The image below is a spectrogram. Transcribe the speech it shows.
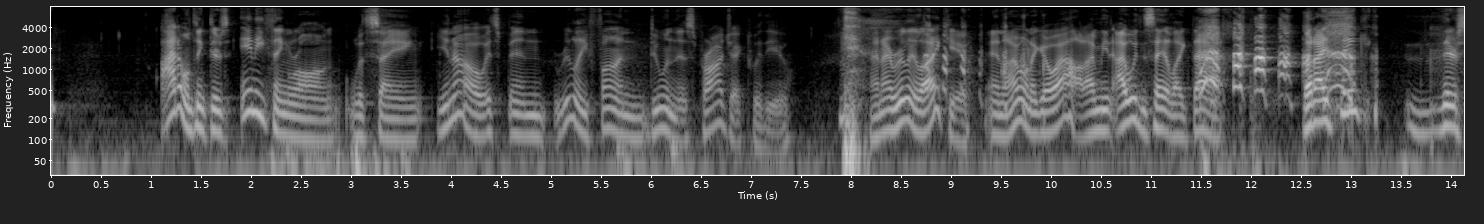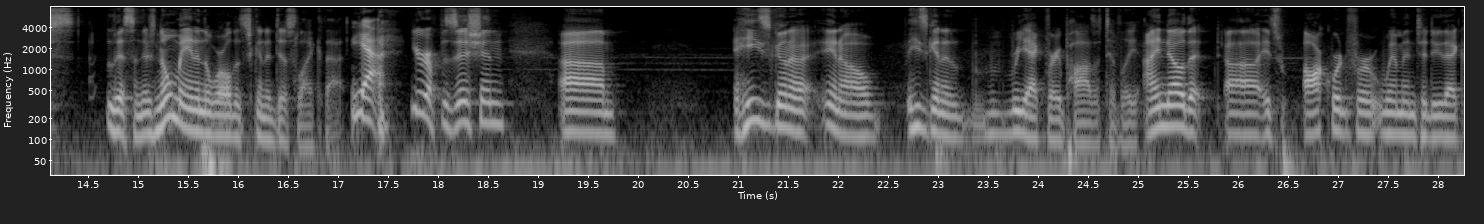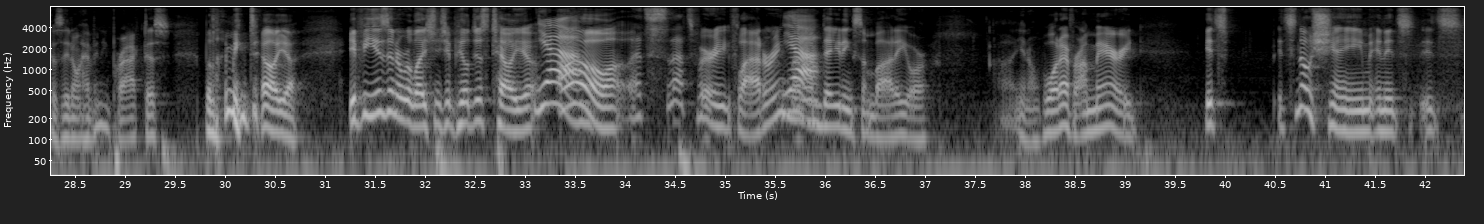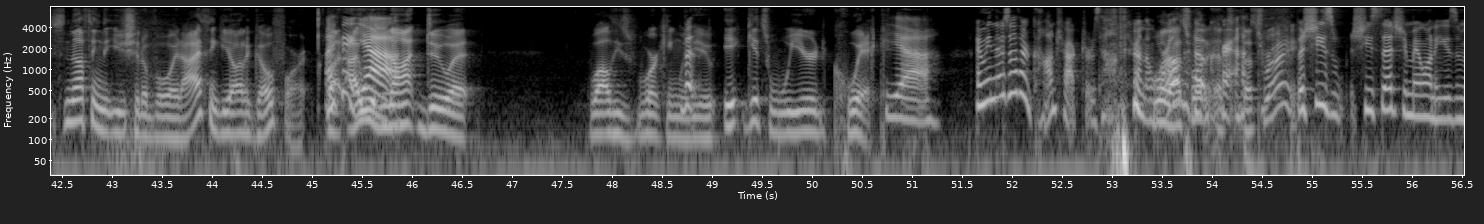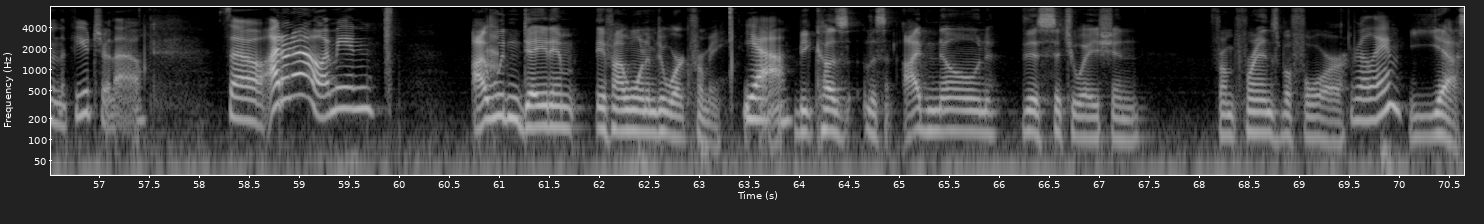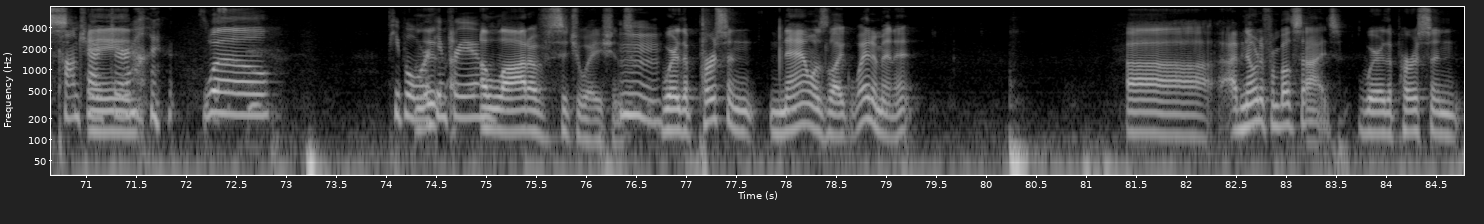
I don't think there's anything wrong with saying, you know, it's been really fun doing this project with you. And I really like you and I want to go out. I mean, I wouldn't say it like that. But I think there's listen, there's no man in the world that's going to dislike that. Yeah. You're a physician. Um, he's going to, you know, he's going to react very positively. I know that uh, it's awkward for women to do that because they don't have any practice. But let me tell you, if he is in a relationship, he'll just tell you, Yeah. "Oh, that's that's very flattering. Yeah. I'm dating somebody, or uh, you know, whatever. I'm married. It's it's no shame, and it's it's it's nothing that you should avoid. I think you ought to go for it. I But think- I yeah. would not do it while he's working with But- you. It gets weird quick. Yeah. I mean, there's other contractors out there in the Well, world. that's what that's, that's right. But she's she said she may want to use them in the future, though. So I don't know. I mean, I wouldn't date him if I want him to work for me. yeah, because listen, I've known this situation from friends before. really, Yes, contractor, And, well, people working for you. A lot of situations Mm. where the person now is like, "Wait a minute." Uh, I've known it from both sides, where the person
